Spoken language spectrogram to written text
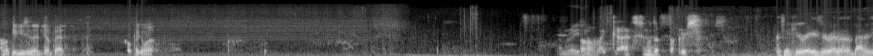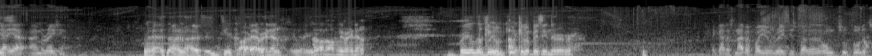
I'm gonna keep using the jump pad. Go pick them up. I'm racing. Oh my god, some motherfuckers. I think your razor ran out of batteries. Yeah, yeah, I'm racing. no, no, it's your car. Fuck that right now. They're all on me right now. Bring I'll keep, way. You them, I'll keep them busy in the river. I got a sniper for you, Regis, but uh, only two bullets.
